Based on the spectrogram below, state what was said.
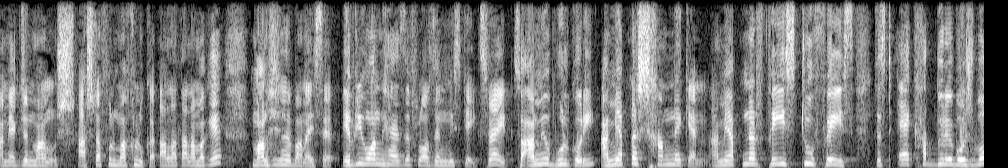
আমি একজন মানুষ, আশরাফুল মাখলুকাত, আল্লাহ তালা আমাকে মানুষ হিসাবে বানাইছে। Every one has a flaws and mistakes right so আমিও ভুল করি, আমি আপনার সামনে কেন? আমি আপনার ফেস টু ফেস জাস্ট এক হাত দূরে বসবো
